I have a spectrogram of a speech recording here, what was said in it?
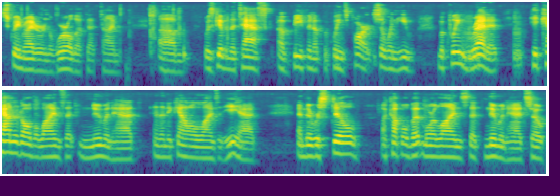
screenwriter in the world at that time, um, was given the task of beefing up McQueen's part. So when he McQueen read it, he counted all the lines that Newman had, and then he counted all the lines that he had, and there were still a couple bit more lines that Newman had. So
